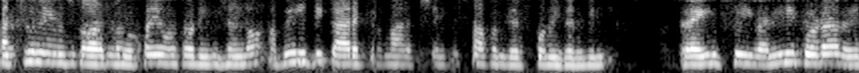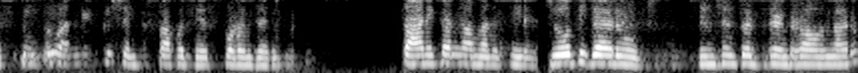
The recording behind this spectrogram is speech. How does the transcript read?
పశ్చిమ నియోజకవర్గం ముప్పై ఒకటో డివిజన్లో అభివృద్ధి కార్యక్రమాలకు శంకుస్థాపన చేసుకోవడం జరిగింది. ట్రైన్స్ ఇవన్నీ కూడా వేసుకుంటూ అన్నిటికీ శంకుస్థాపన చేసుకోవడం జరిగింది. స్థానికంగా మనకి జ్యోతి గారు డివిజన్ ప్రెసిడెంట్గా ఉన్నారు.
